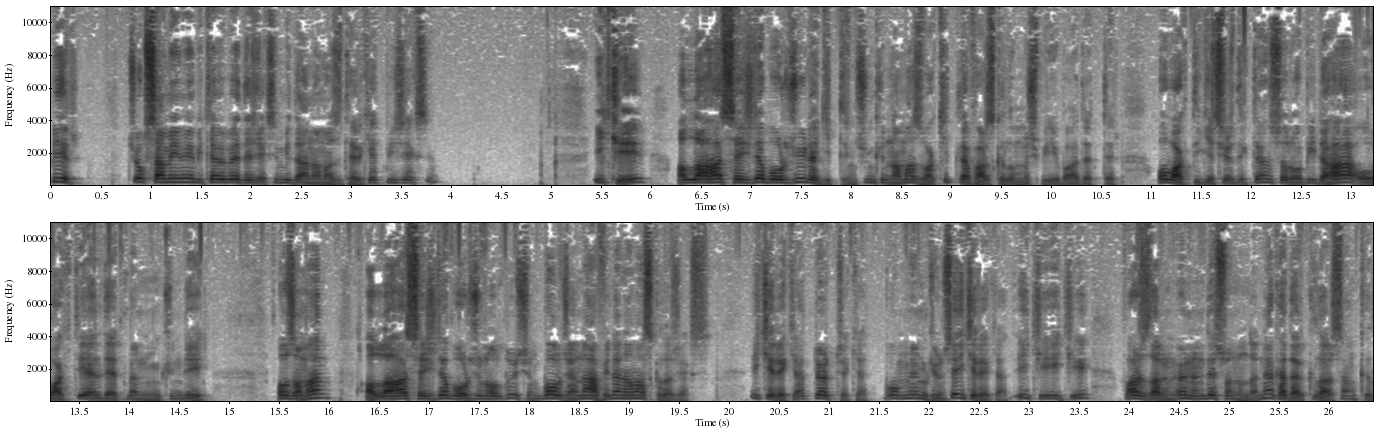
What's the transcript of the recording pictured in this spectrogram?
Bir, çok samimi bir tevbe edeceksin. Bir daha namazı terk etmeyeceksin. İki, Allah'a secde borcuyla gittin. Çünkü namaz vakitle farz kılınmış bir ibadettir. O vakti geçirdikten sonra o bir daha o vakti elde etmen mümkün değil. O zaman Allah'a secde borcun olduğu için bolca nafile namaz kılacaksın. İki rekat, dört rekat. Bu mümkünse iki rekat. İki, iki, Farzların önünde sonunda ne kadar kılarsan kıl.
